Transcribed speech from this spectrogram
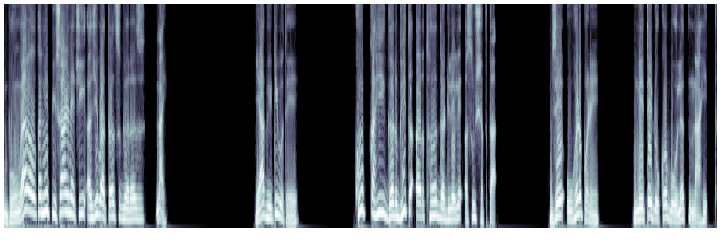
भोंगा राऊतांनी पिसाळण्याची अजिबातच गरज नाही. या भेटीमध्ये खूप काही गर्भित अर्थ दडलेले असू शकतात. जे उघडपणे नेते डोकं बोलत नाहीत.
